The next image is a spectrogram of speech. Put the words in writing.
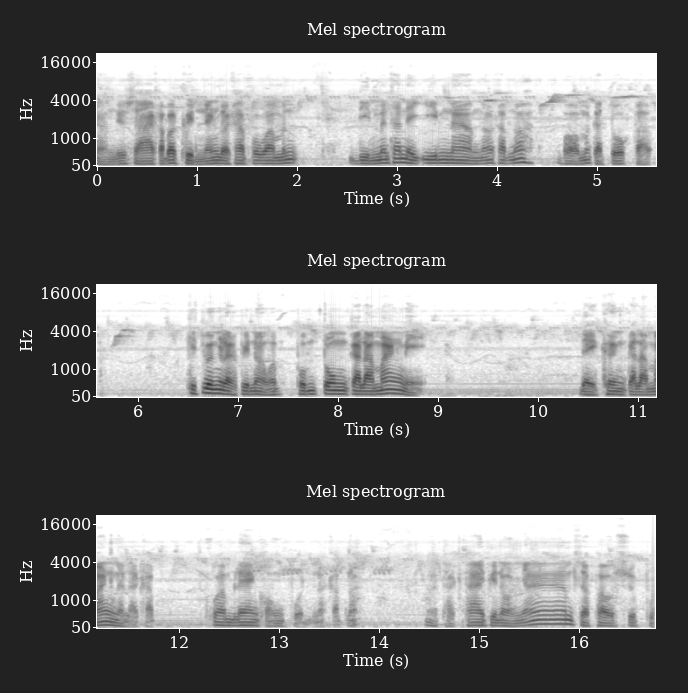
น้ำยุสากับว่าขึ้นนั่งด้วยครับ เพราะว่ามันดินมันท่านในอิ่มน้ำเนาะครับเนาะบ่อมันกระตกกับคิดว่าไงล่ะพี่น้องครับผมตรงกะละมังนี่ได้เครื่องกะละมังนั่นแหละครับ ความแรงของฝนนะครับเนาะมาถักทายพี่น้องย้ำสะเพาสุผู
